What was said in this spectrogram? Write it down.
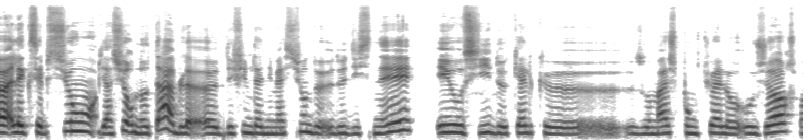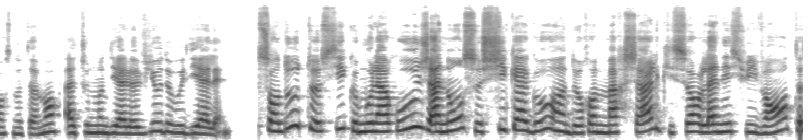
euh, à l'exception bien sûr notable euh, des films d'animation de, Disney et aussi de quelques hommages ponctuels au, genre, je pense notamment à Tout le monde dit I love you de Woody Allen. Sans doute aussi que Moulin Rouge annonce Chicago hein, de Rome Marshall qui sort l'année suivante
